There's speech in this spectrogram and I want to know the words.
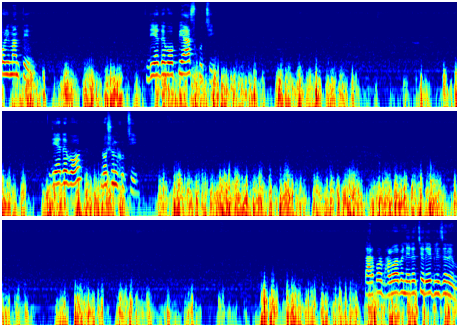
পরিমাণ তেল। দিয়ে দেব পেঁয়াজ কুচি। দিয়ে দেব রসুন কুচি। তারপর ভালোভাবে নেড়ে চেড়ে ভেজে নেব।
